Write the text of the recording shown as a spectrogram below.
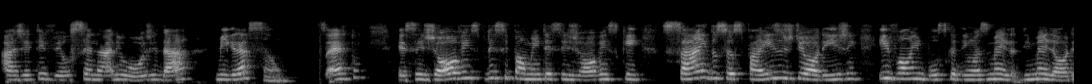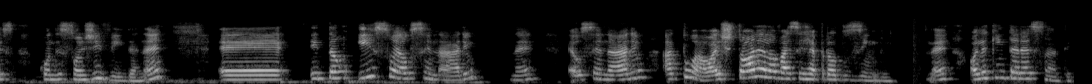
a gente vê o cenário hoje da migração, certo? Esses jovens, principalmente esses jovens que saem dos seus países de origem e vão em busca de umas de melhores condições de vida, né? É, então, isso é o cenário, né? É o cenário atual. A história ela vai se reproduzindo, né? Olha que interessante,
